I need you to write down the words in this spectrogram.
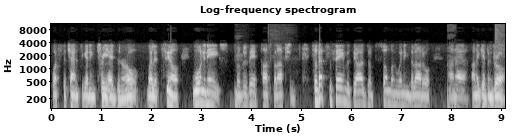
what's the chance of getting three heads in a row? Well, it's, you know, one in eight. So there's eight possible options. So that's the same as the odds of someone winning the lotto on a, on a given draw.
